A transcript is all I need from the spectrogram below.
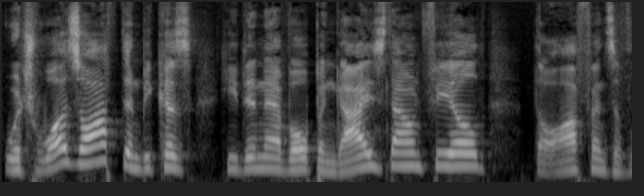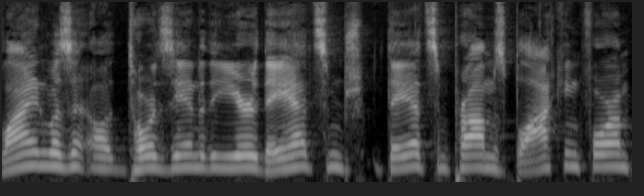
which was often because he didn't have open guys downfield. The offensive line wasn't uh, towards the end of the year. They had some they had some problems blocking for him.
